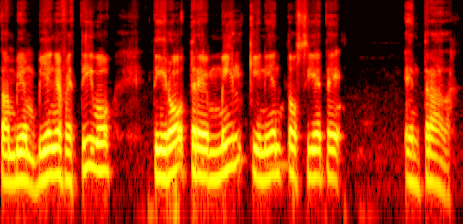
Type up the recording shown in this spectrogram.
también bien efectivo. Tiró 3.507 entradas.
